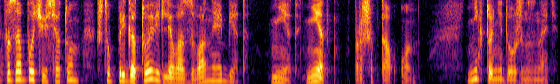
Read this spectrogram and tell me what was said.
позабочусь о том, чтобы приготовить для вас званый обед». «Нет, нет», — прошептал он. «Никто не должен знать.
